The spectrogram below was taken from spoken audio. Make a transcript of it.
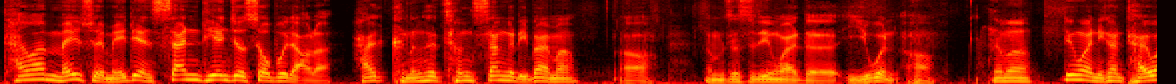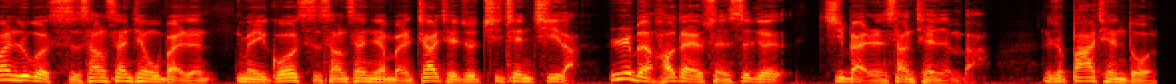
台湾没水没电，三天就受不了了，还可能会撑三个礼拜吗？啊、那么这是另外的疑问哈、那么另外，你看台湾如果死伤三千五百人，美国死伤三千两百人，加起来就七千七了。日本好歹损失个几百人、上千人吧，那就八千多了。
